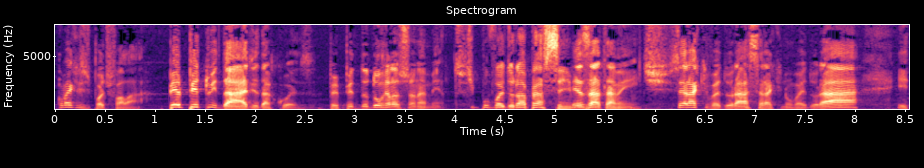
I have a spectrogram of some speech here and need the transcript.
Como é que a gente pode falar? Perpetuidade da coisa, do relacionamento. Tipo, vai durar pra sempre. Exatamente. Será que vai durar? Será que não vai durar? E,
